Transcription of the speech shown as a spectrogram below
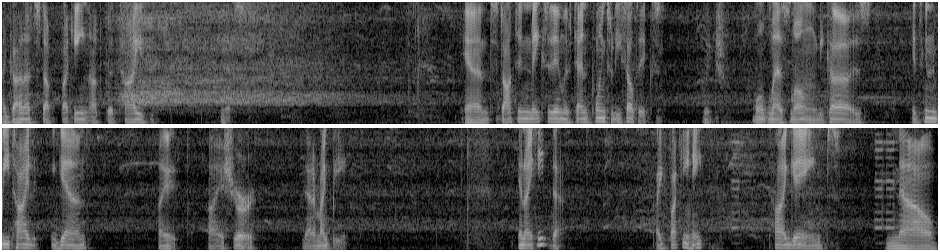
I gotta stop fucking up the tiredness. And Stockton makes it in with 10 points for the Celtics, which won't last long because it's gonna be tied again. I I assure that it might be. And I hate that. I fucking hate tie games. Now,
